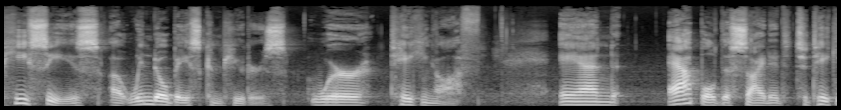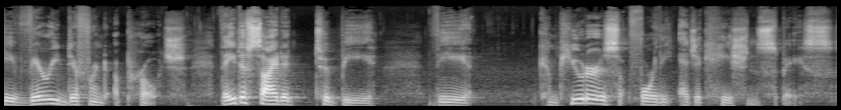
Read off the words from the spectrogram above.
PCs, uh, window based computers, were taking off. And Apple decided to take a very different approach. They decided to be the computers for the education space.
